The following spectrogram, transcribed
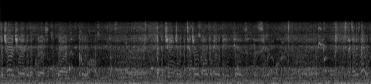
The charge here is, of course, 1 coulomb. But the change in the potential going from A to B is 0. And so there's no work.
